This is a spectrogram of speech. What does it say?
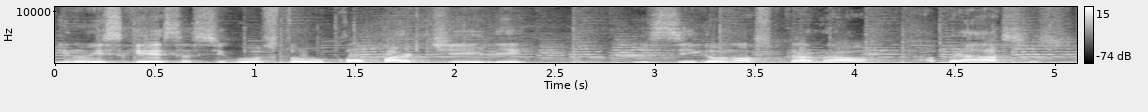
E não esqueça, se gostou, compartilhe e siga o nosso canal. Abraços.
